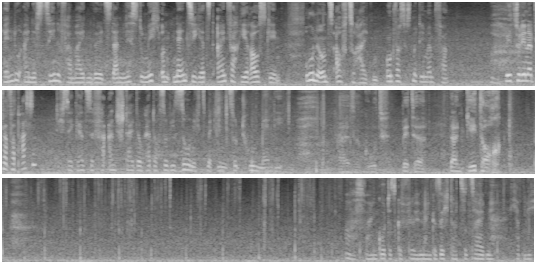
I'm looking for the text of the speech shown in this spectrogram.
Wenn du eine Szene vermeiden willst, dann lässt du mich und Nancy jetzt einfach hier rausgehen, ohne uns aufzuhalten. Und was ist mit dem Empfang? Willst du den etwa verpassen? Diese ganze Veranstaltung hat doch sowieso nichts mit ihnen zu tun, Mandy. Also gut, bitte, dann geht doch. Oh, es war ein gutes Gefühl, mein Gesicht dort zu zeigen. Ich habe mich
